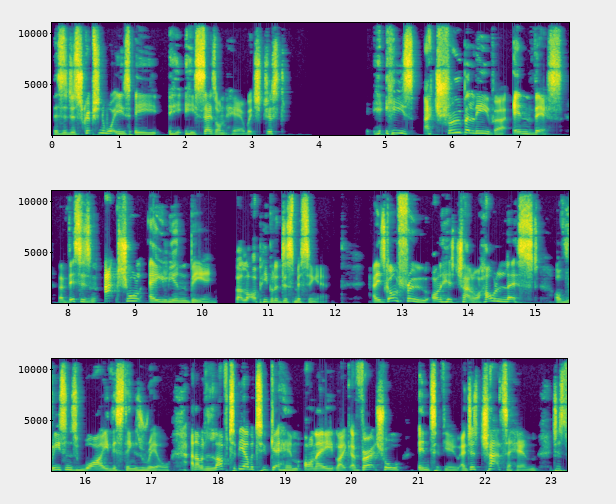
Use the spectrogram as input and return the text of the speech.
there's a description of what he's he he, he says on here which just he, he's a true believer in this that this is an actual alien being. But a lot of people are dismissing it. And he's gone through on his channel a whole list of reasons why this thing's real. And I would love to be able to get him on a like a virtual interview and just chat to him just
